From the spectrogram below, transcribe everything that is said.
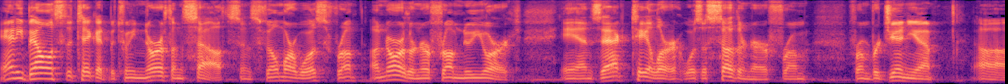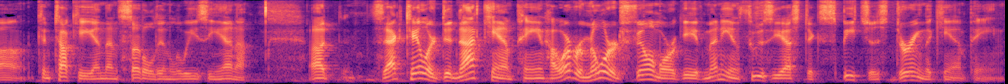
And he balanced the ticket between North and South, since Fillmore was from a Northerner from New York, and Zach Taylor was a Southerner from from Virginia, uh, Kentucky, and then settled in Louisiana. Uh, Zach Taylor did not campaign. However, Millard Fillmore gave many enthusiastic speeches during the campaign.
